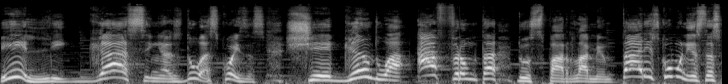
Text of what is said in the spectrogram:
e ligassem as duas coisas, chegando à afronta dos parlamentares comunistas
